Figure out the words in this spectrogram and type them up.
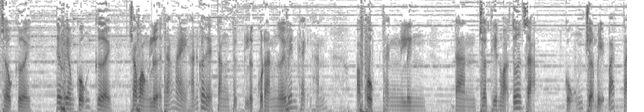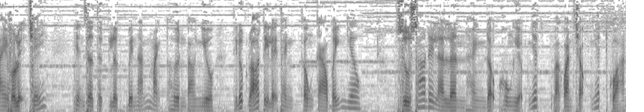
dầu cười. Tiêu viêm cũng cười. Trong vòng nửa tháng này hắn có thể tăng thực lực của đàn người bên cạnh hắn. Và phục thanh linh đàn cho thiên họa tôn giả cũng chuẩn bị bắt tay vào luyện chế. Hiện giờ thực lực bên hắn mạnh hơn bao nhiêu thì lúc đó tỷ lệ thành công cao bấy nhiêu. Dù sao đây là lần hành động hung hiểm nhất và quan trọng nhất của hắn.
